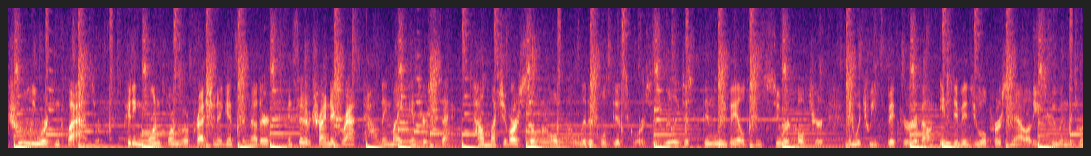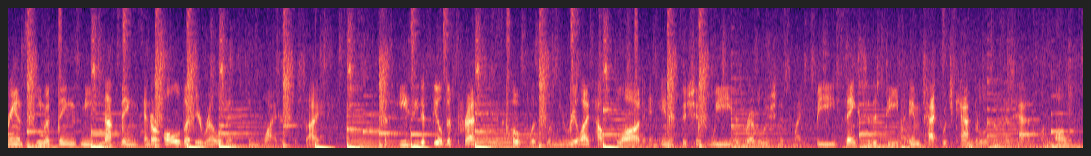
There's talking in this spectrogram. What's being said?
truly working class or pitting one form of oppression against another instead of trying to grasp how they might intersect. How much of our so-called political discourse is really just thinly veiled consumer culture in which we bicker about individual personalities who in the grand scheme of things mean nothing and are all but irrelevant in wider society. It's easy to feel depressed and hopeless when we realize how flawed and inefficient we as revolutionists might be, thanks to the deep impact which capitalism has had on all of us.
